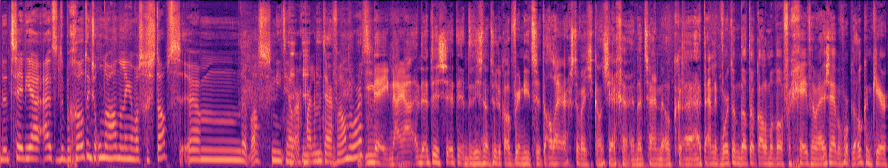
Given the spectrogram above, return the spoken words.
het CDA uit de begrotingsonderhandelingen was gestapt. Ehm, dat was niet heel erg parlementair verantwoord. Nee, nou ja, het is, het, het is natuurlijk ook weer niet het allerergste wat je kan zeggen. En het zijn ook, uiteindelijk wordt hem dat ook allemaal wel vergeven. Maar hij zei bijvoorbeeld ook een keer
